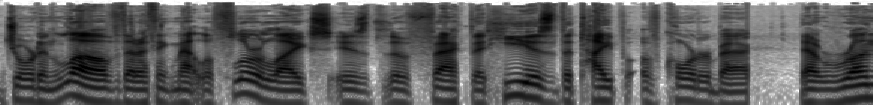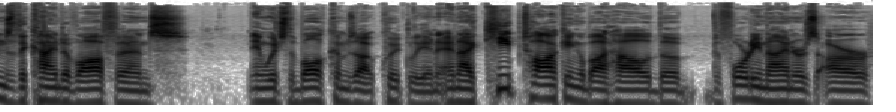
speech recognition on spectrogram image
Jordan Love that I think Matt LaFleur likes is the fact that he is the type of quarterback that runs the kind of offense in which the ball comes out quickly. And, and I keep talking about how the, the 49ers are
